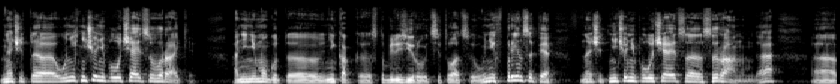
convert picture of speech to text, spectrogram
Значит, э, у них ничего не получается в Ираке. Они не могут э, никак э, стабилизировать ситуацию. У них, в принципе, значит, ничего не получается с Ираном, да. Э,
